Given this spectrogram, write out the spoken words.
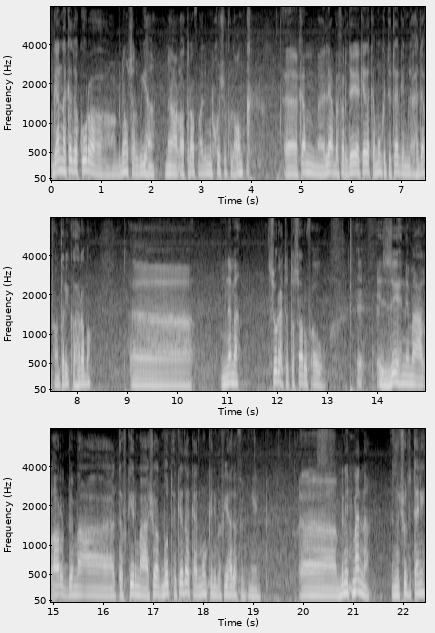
جالنا كذا كورة بنوصل بيها من على الأطراف بعدين بنخش في العمق. آه كم لعبة فردية كده كان ممكن تترجم لأهداف عن طريق كهرباء آه إنما سرعة التصرف أو آه، الذهن مع الأرض مع التفكير مع شوية بطء كده كان ممكن يبقى فيه هدف اثنين آه بنتمنى إن الشوط الثاني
